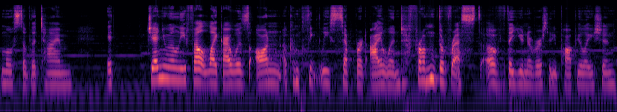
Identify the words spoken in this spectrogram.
Most of the time genuinely felt like I was on a completely separate island from the rest of the university population.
